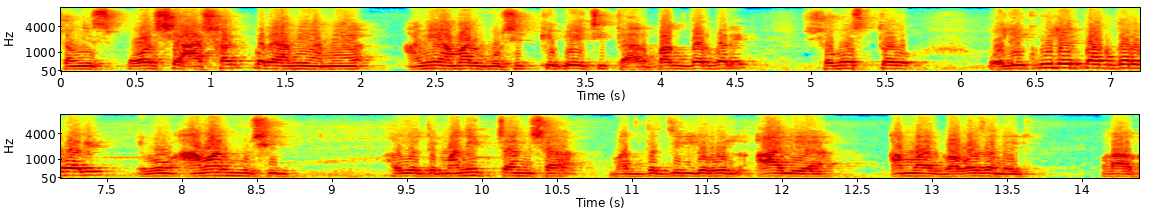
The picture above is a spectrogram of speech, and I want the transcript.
সঙ্গে স্পর্শে আসার পরে আমি আমি আমি আমার মুর্শিদকে পেয়েছি তার পাক দরবারে, সমস্ত অলিকুলের পাক দরবারে, এবং আমার মুর্শিদ হজরত মানিক চান শাহ মাদ্দাজিল্লুল আলিয়া, আমার বাবাজানের পাক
